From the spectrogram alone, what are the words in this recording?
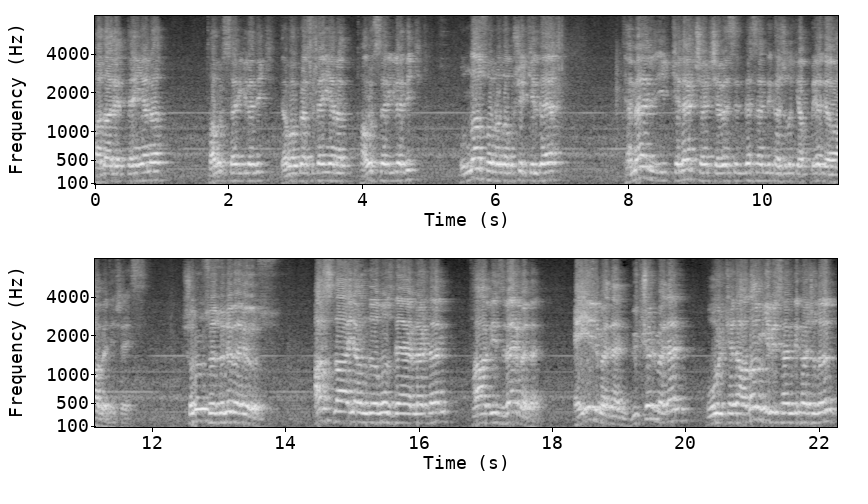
adaletten yana tavır sergiledik, demokrasiden yana tavır sergiledik. Bundan sonra da bu şekilde temel ilkeler çerçevesinde sendikacılık yapmaya devam edeceğiz. Şunun sözünü veriyoruz. Asla yandığımız değerlerden taviz vermeden, eğilmeden, bükülmeden bu ülkede adam gibi sendikacılığın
